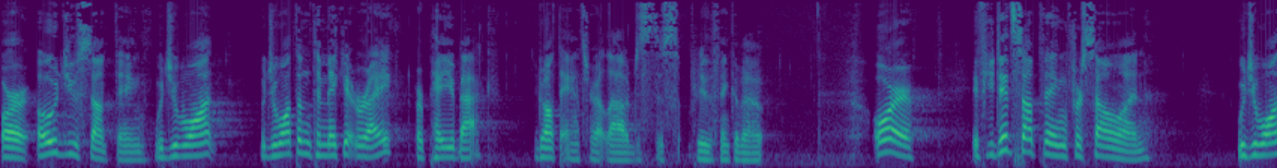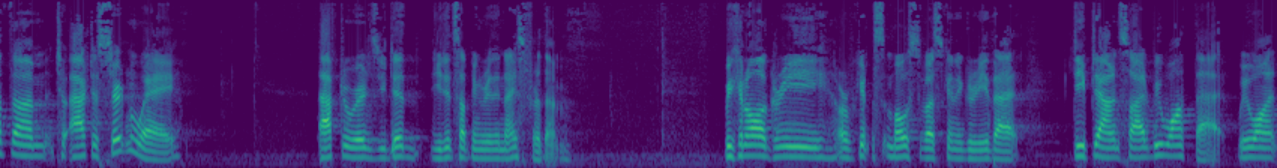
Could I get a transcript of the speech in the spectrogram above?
or owed you something, would you want, would you want them to make it right or pay you back? You don't have to answer out loud, just, just for you to think about. Or, if you did something for someone, would you want them to act a certain way afterwards you did, you did something really nice for them? We can all agree, or can, most of us can agree that deep down inside we want that. We want,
